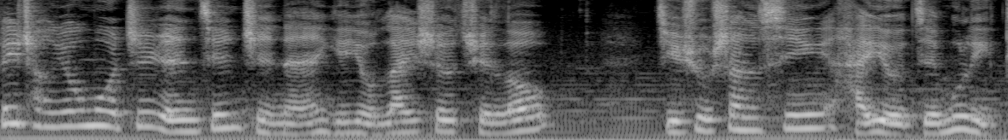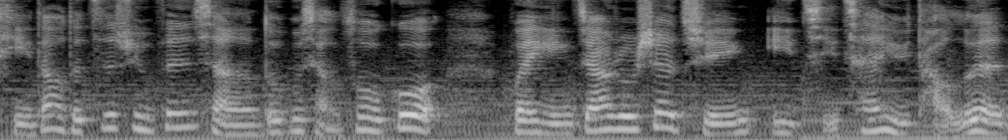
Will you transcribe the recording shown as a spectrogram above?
非常幽默之人兼指南也有 Live 社群喽，技术上新，还有节目里提到的资讯分享都不想错过，欢迎加入社群一起参与讨论。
